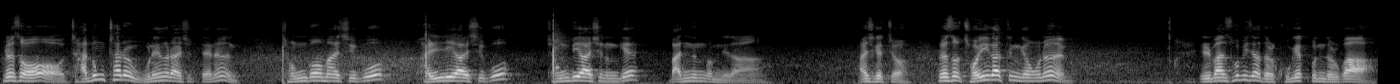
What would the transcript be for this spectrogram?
그래서 자동차를 운행을 하실 때는 점검하시고 관리하시고 정비하시는 게 맞는 겁니다. 아시겠죠? 그래서 저희 같은 경우는 일반 소비자들, 고객분들과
